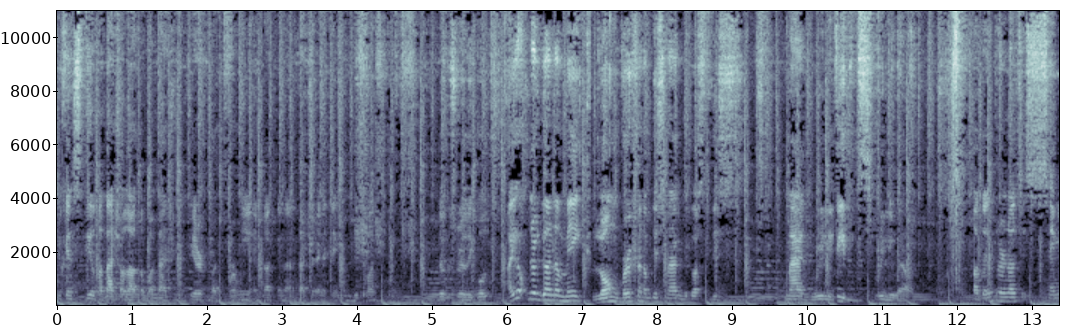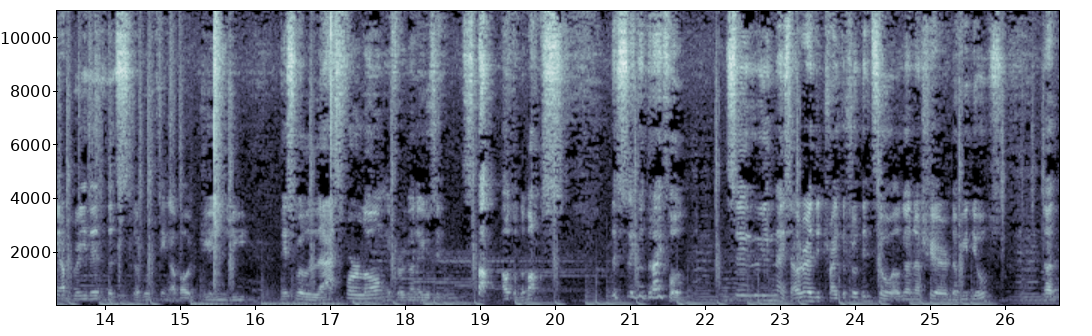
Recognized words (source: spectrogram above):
you can still attach a lot of attachment here. But for me, I'm not gonna attach anything on this one looks really cool. I hope they're gonna make long version of this mag because this mag really fits really well. Uh, the internals is semi-upgraded. That's the good thing about G&G. This will last for long if you're gonna use it stock out of the box. This is a good rifle. It's really nice. I already tried to shoot it, so I'm gonna share the videos that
